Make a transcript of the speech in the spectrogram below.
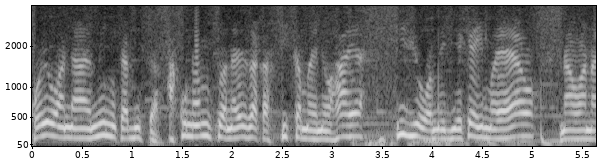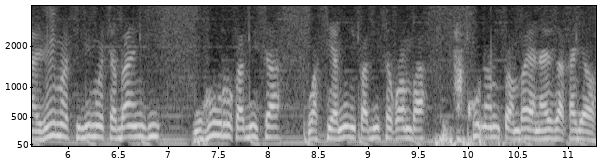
Kwa hiyo wanaamini kabisa hakuna mtu anaweza akafika maeneo haya, hivyo wamejiwekea himaya yao na wanalima kilimo cha bangi uhuru kabisa, wakiamini kabisa kwamba hakuna mtu ambaye anaweza akaja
